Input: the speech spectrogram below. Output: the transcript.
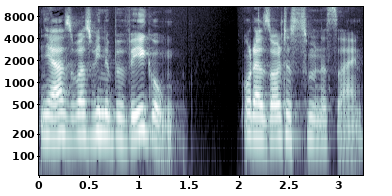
ja, sowas wie eine Bewegung. Oder sollte es zumindest sein.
